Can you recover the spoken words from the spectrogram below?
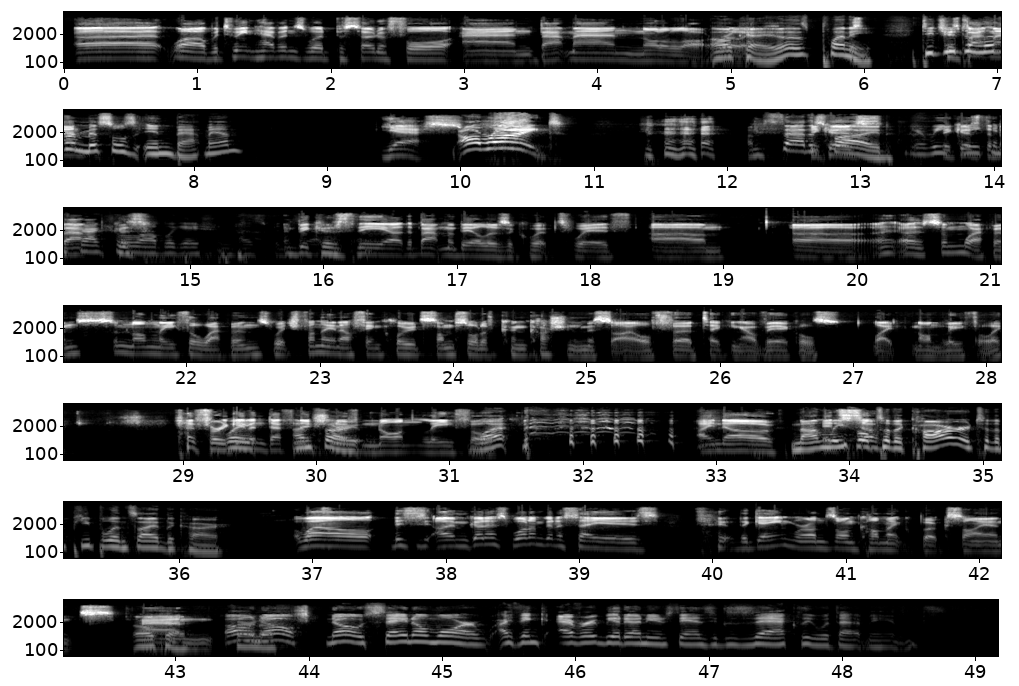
Uh, well, between Heavensward, Persona 4, and Batman, not a lot. Really. Okay, there's plenty. Did you deliver Batman- missiles in Batman? Yes. All right. I'm satisfied. Your weekly Because the Bat- contractual because- obligation has been because set. the uh, the Batmobile is equipped with um, uh, uh, some weapons, some non-lethal weapons, which, funnily enough, include some sort of concussion missile for taking out vehicles, like non-lethally. for a Wait, given I'm definition sorry. of non-lethal, What? I know Non-lethal so- to the car or to the people inside the car? Well, this is I'm gonna what I'm gonna say is the game runs on comic book science, Okay. and Oh no, enough. no, say no more. I think everybody understands exactly what that means.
